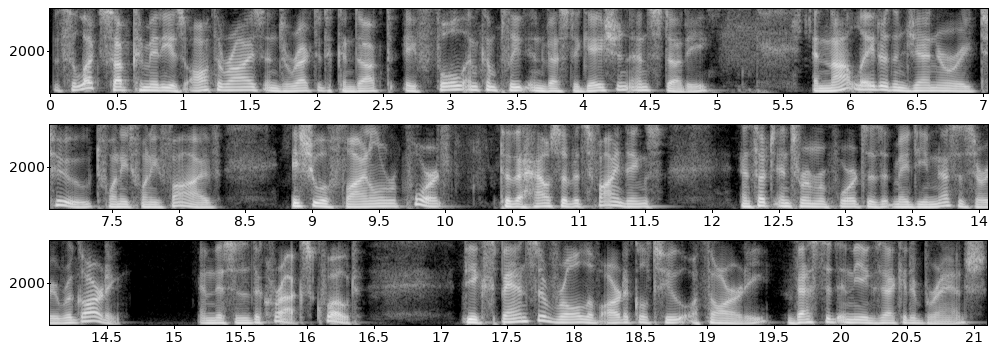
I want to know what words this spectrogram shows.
the select subcommittee is authorized and directed to conduct a full and complete investigation and study and not later than January 2, 2025, issue a final report to the House of its findings and such interim reports as it may deem necessary regarding, and this is the crux, quote, the expansive role of Article 2 authority vested in the executive branch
